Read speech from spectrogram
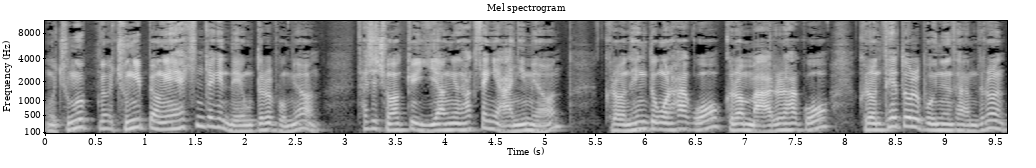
중2병, 중2병의 핵심적인 내용들을 보면 사실 중학교 2학년 학생이 아니면 그런 행동을 하고 그런 말을 하고 그런 태도를 보이는 사람들은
